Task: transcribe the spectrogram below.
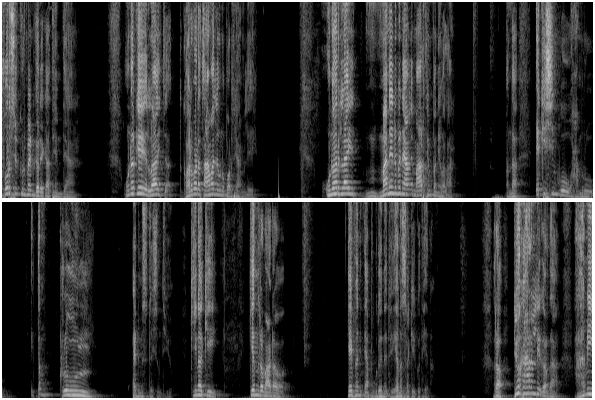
फोर्स रिक्रुटमेन्ट गरेका थियौँ त्यहाँ। उनीहरूकैलाई घरबाट चामल ल्याउनु पर्थ्यो हामीले। उनीहरूलाई मानेन भने हामीले मार्थ्यौँ पनि होला। भन्दा एक किसिमको हाम्रो एकदम क्रुल एडमिनिस्ट्रेसन थियो। किनकि केन्द्रबाट केही पनि त्यहाँ पुग्दैन थियो हेर्न सकेको थिएन। र त्यो कारणले गर्दा हामी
